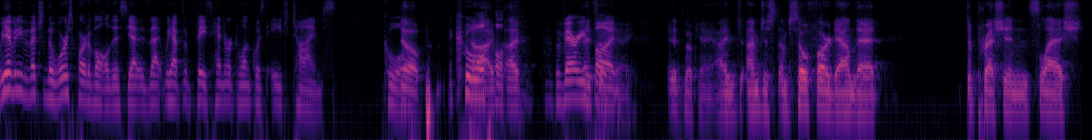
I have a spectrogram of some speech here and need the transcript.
We haven't even mentioned the worst part of all this yet is that we have to face Henrik Lundqvist eight times. Cool. Dope. Cool. No, I've, I've, very it's fun. okay. It's okay. I'm I'm just I'm so far down that depression slash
